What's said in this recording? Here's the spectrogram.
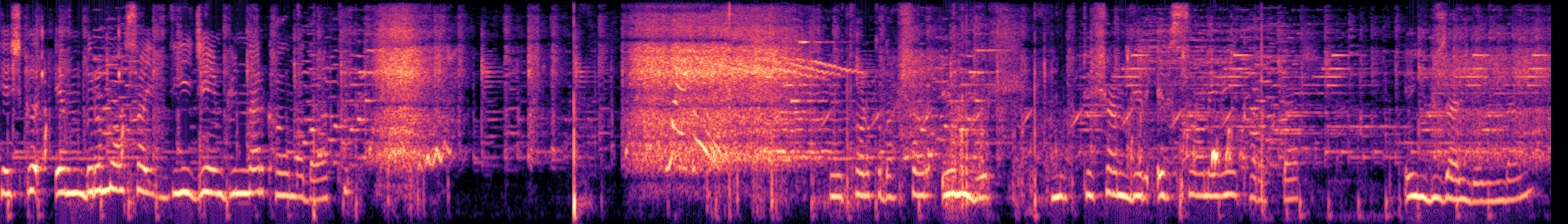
Keşke Ember'ım olsaydı diyeceğim günler kalmadı artık. Evet arkadaşlar Ember muhteşem bir efsanevi karakter. En güzellerinden.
